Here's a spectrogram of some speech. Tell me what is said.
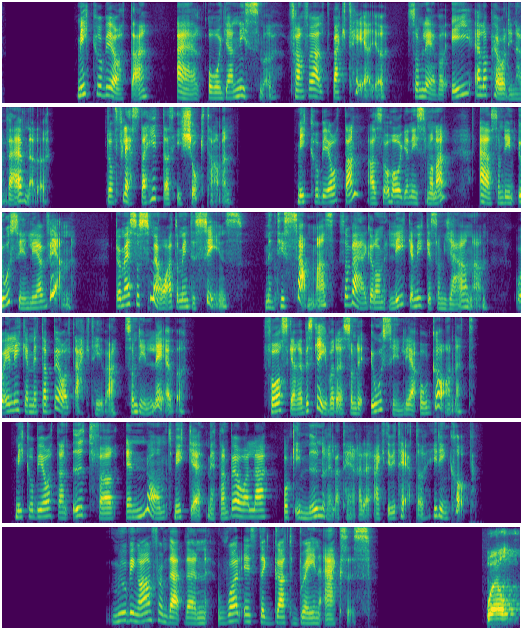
Mikrobiota är organismer, framförallt bakterier, som lever i eller på dina vävnader. De flesta hittas i tjocktarmen. Mikrobiotan, alltså organismerna, är som din osynliga vän. De är så små att de inte syns, men tillsammans så väger de lika mycket som hjärnan och är lika metabolt aktiva som din lever. Forskare beskriver det som det osynliga organet. Mikrobiotan utför enormt mycket metabola och immunrelaterade aktiviteter i din kropp. Moving on from that then, what is the gut-brain axis? Well,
